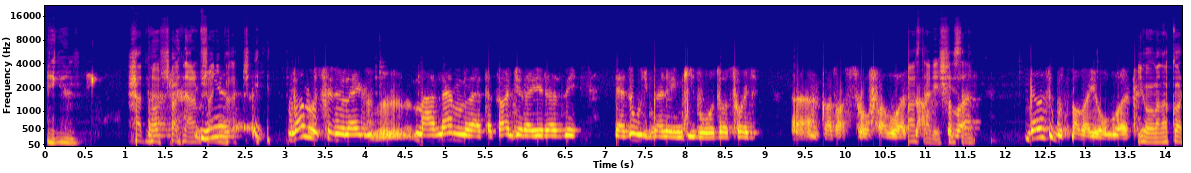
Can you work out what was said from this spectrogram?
Igen. Hát már sajnálom, Sanyi bácsi. Valószínűleg már nem lehetett annyira érezni, de ez úgy belénk kivódott, hogy katasztrófa volt. Azt el is hiszem. Szóval de az út maga jó volt. Jó van, akkor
